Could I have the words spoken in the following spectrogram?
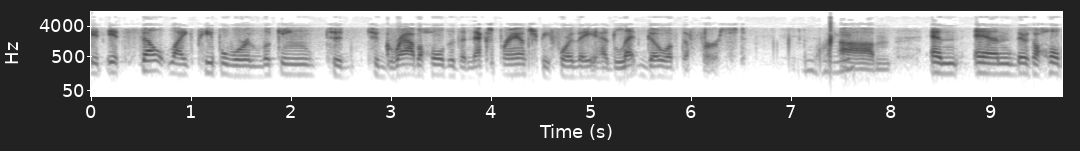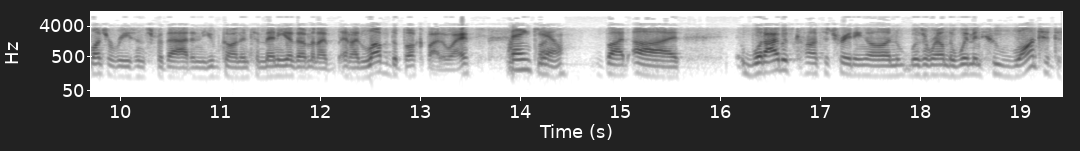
it, it felt like people were looking to to grab a hold of the next branch before they had let go of the 1st Mm-hmm. Um, and and there's a whole bunch of reasons for that, and you've gone into many of them, and I and I love the book, by the way. Thank But- you. But uh, what I was concentrating on was around the women who wanted to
